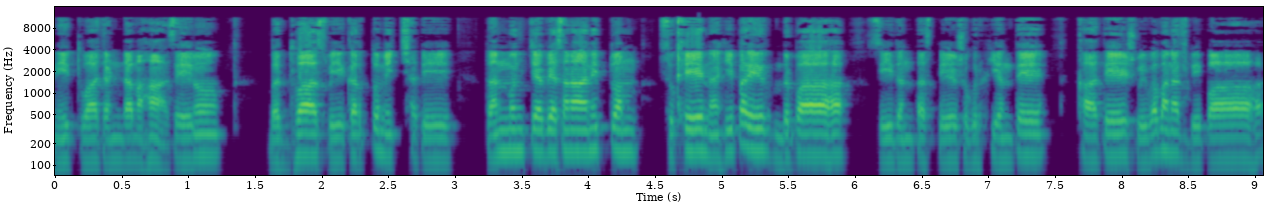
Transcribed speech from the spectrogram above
नीत्वा चण्डमहासेनो बद्ध्वा स्वीकर्तुमिच्छति तन्मुञ्च व्यसनानि त्वम् सुखेन हि परिर्नृपाः सीदन्तस्तेषु गृह्यन्ते खातेष्विव वनद्विपाः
